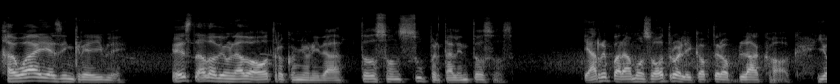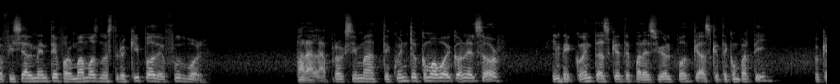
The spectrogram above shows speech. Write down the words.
Hawái es increíble. He estado de un lado a otro con mi unidad. Todos son súper talentosos. Ya reparamos otro helicóptero Blackhawk y oficialmente formamos nuestro equipo de fútbol. Para la próxima te cuento cómo voy con el surf y me cuentas qué te pareció el podcast que te compartí, ¿ok?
